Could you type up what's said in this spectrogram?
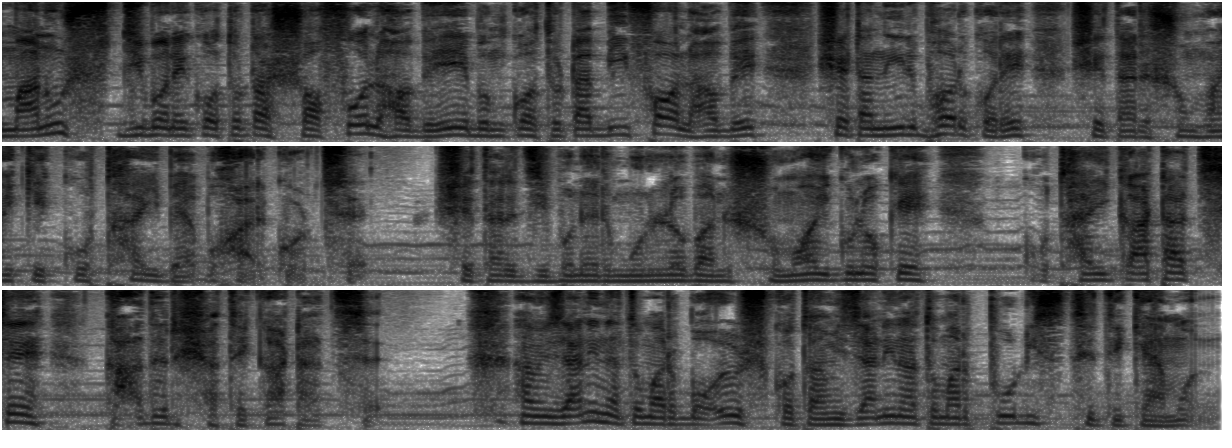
মানুষ জীবনে কতটা সফল হবে এবং কতটা বিফল হবে, সেটা নির্ভর করে সে তার সময়কে কোথায় ব্যবহার করছে। সে তার জীবনের মূল্যবান সময়গুলোকে কোথায় কাটাচ্ছে, কাদের সাথে কাটাচ্ছে। আমি জানি না তোমার বয়স কত, আমি জানি না তোমার পরিস্থিতি কেমন।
